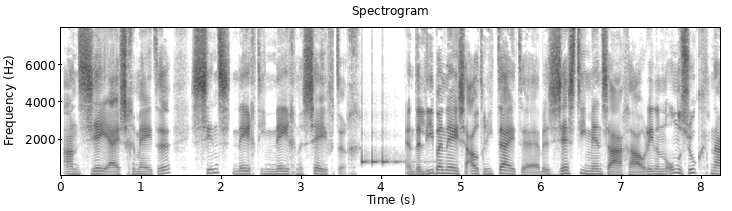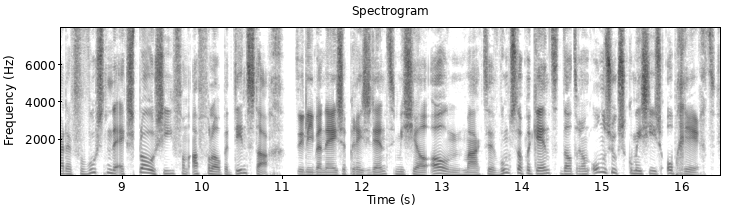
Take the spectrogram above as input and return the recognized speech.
aan zeeijs gemeten sinds 1979. En de Libanese autoriteiten hebben 16 mensen aangehouden in een onderzoek naar de verwoestende explosie van afgelopen dinsdag. De Libanese president Michel Aoun maakte woensdag bekend dat er een onderzoekscommissie is opgericht.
